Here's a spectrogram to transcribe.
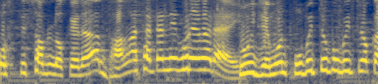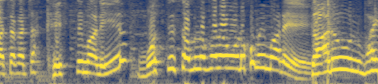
বস্তির সব লোকেরা ভাঙা সাটা নিয়ে ঘুরে বেড়ায়। তুই যেমন পবিত্র পবিত্র কাঁচা কাঁচা খেস্তে মারিস বস্তির সব লোকেরা ওরকমই মারে। দারুণ ভাই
